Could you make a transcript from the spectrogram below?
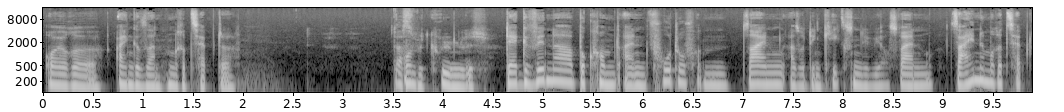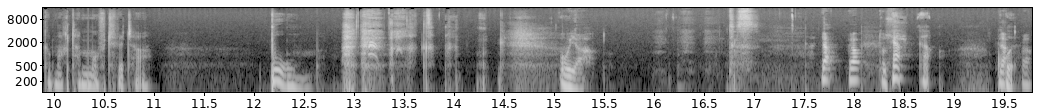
eure eingesandten Rezepte. Das Und- wird krümelig. Der Gewinner bekommt ein Foto von seinen, also den Keksen, die wir aus seinem, seinem Rezept gemacht haben auf Twitter. Boom. Oh ja. Das, ja, ja, das, Ja, ja. ja, cool. ja.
